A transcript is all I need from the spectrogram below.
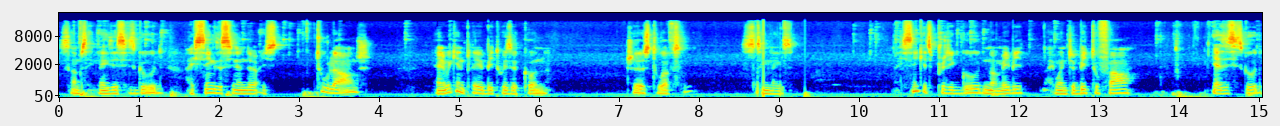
something like this is good. I think the cylinder is too large and we can play a bit with the cone just to have some, something like this. I think it's pretty good. No, maybe I went a bit too far. Yeah, this is good.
